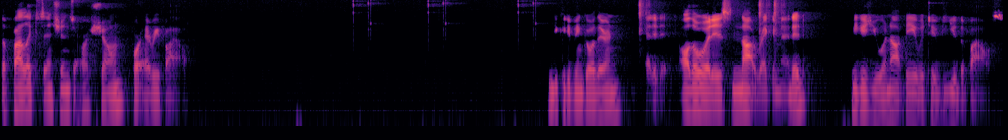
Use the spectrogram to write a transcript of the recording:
the file extensions are shown for every file. You could even go there and edit it, although it is not recommended because you will not be able to view the files.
